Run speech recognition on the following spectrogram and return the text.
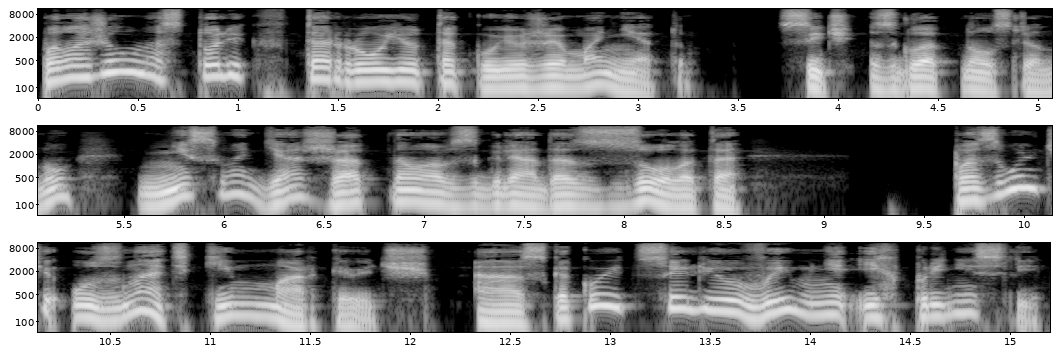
положил на столик вторую такую же монету. Сыч сглотнул слюну, не сводя жадного взгляда с золота. «Позвольте узнать, Ким Маркович, а с какой целью вы мне их принесли?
